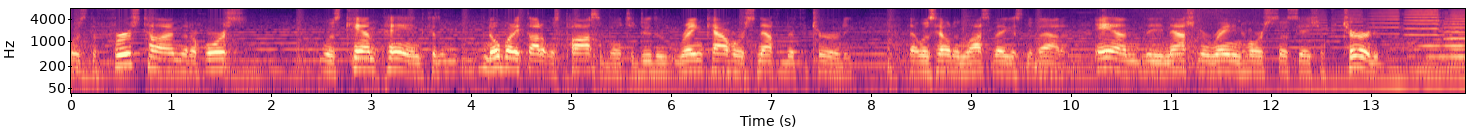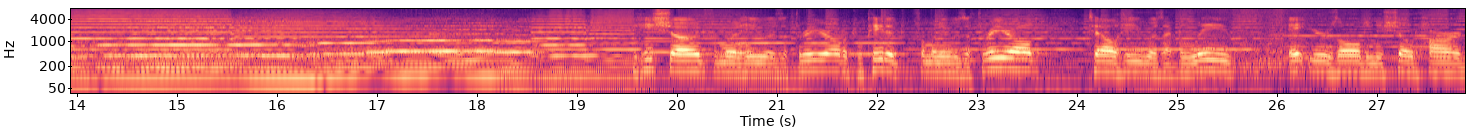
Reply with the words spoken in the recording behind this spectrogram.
was the first time that a horse was campaigned because nobody thought it was possible to do the Rein Cow Horse Snaffle Futurity that was held in Las Vegas, Nevada, and the National Reining Horse Association Futurity. He showed from when he was a three-year-old, or competed from when he was a three-year-old till he was, I believe, eight years old, and he showed hard,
